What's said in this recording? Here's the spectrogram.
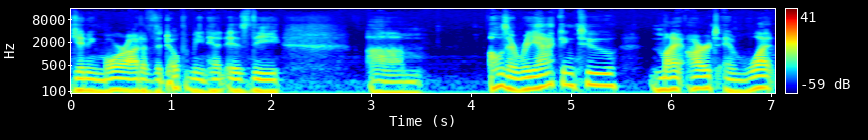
getting more out of the dopamine hit is the, um, oh, they're reacting to my art and what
